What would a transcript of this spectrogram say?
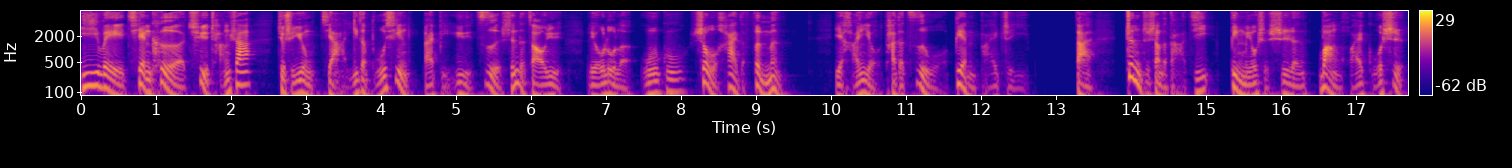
一为欠客去长沙。”就是用贾谊的不幸来比喻自身的遭遇，流露了无辜受害的愤懑，也含有他的自我辩白之意。但政治上的打击并没有使诗人忘怀国事，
